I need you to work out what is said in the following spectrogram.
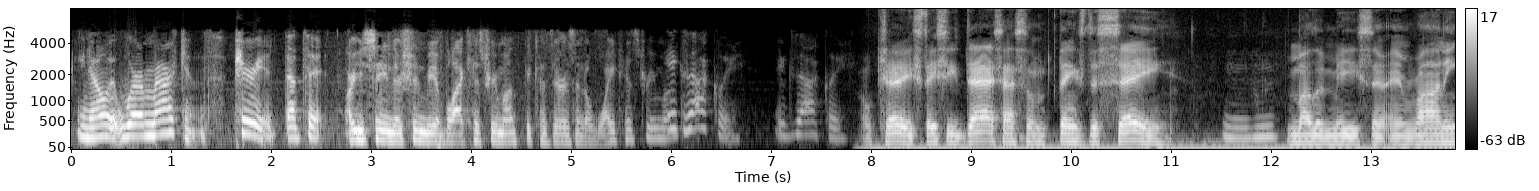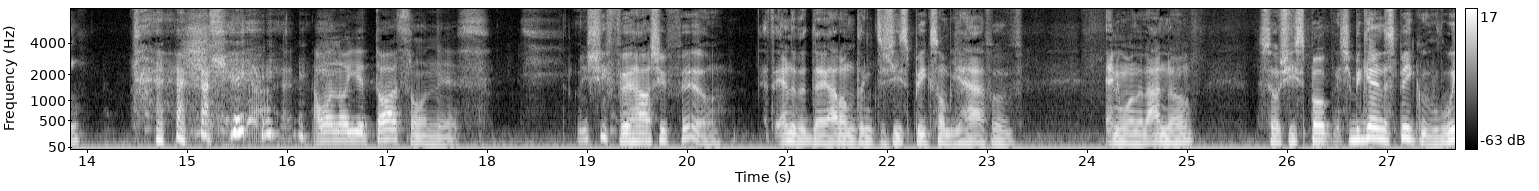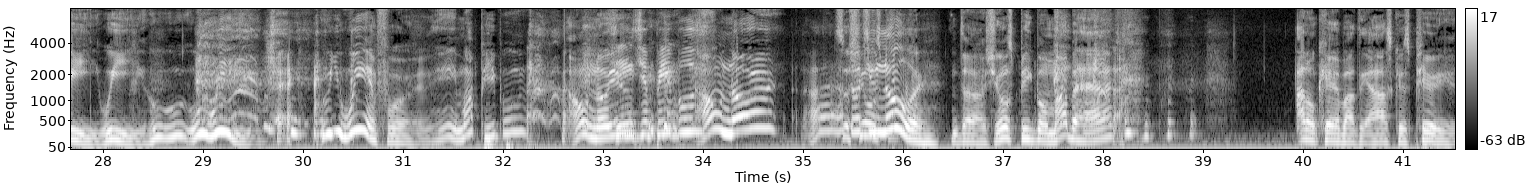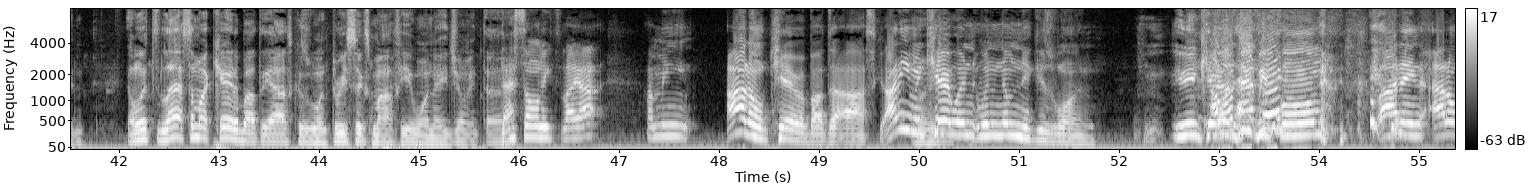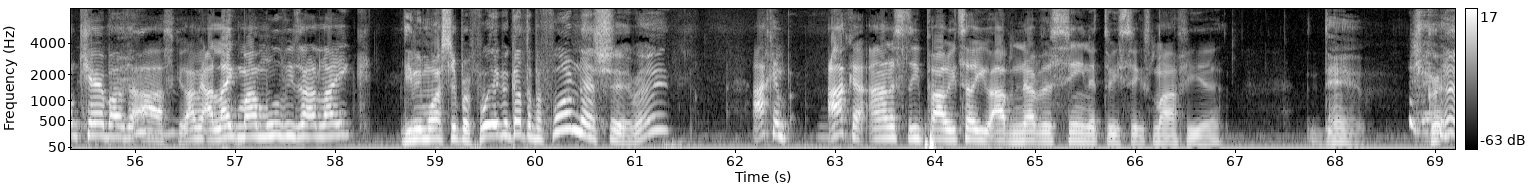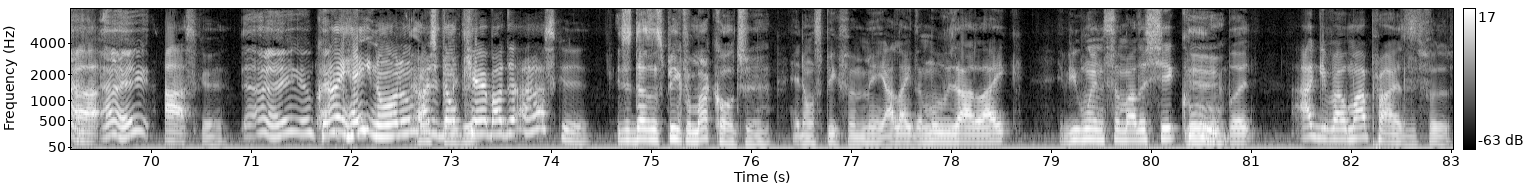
You know, we're Americans. Period. That's it. Are you saying there shouldn't be a Black History Month because there isn't a White History Month? Exactly. Exactly. Okay, Stacey Dash has some things to say. Mm-hmm. Mother Meese and, and Ronnie. I want to know your thoughts on this. I mean, she feel how she feel. At the end of the day, I don't think that she speaks on behalf of anyone that I know. So she spoke. She began to speak with we, we. Who, who, who we? who you weing for? Ain't my people. I don't know you. Ain't your peoples? I don't know her. I So thought you don't knew her. Duh, she don't speak on my behalf. I don't care about the Oscars. Period. The only the last time I cared about the Oscars was when Three Six Mafia won a joint. That's the only like I. I mean, I don't care about the Oscars. I didn't even Mhm. care when when them niggas won. You didn't care. I was happy for him. I didn't. I don't care about the Oscars. I mean, I like my movies. I like. You didn't watch it before. They even got to perform that shit, right? I can. I can honestly probably tell you I've never seen the Three Six Mafia. Damn. Gr- uh, Alright. Oscar. Alright, okay. I ain't hating on them. I I, just don't it. care about the Oscar. It just doesn't speak for my culture. It don't speak for me. I like the movies I like. If you win some other shit, cool. Yeah. But I give out my prizes for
